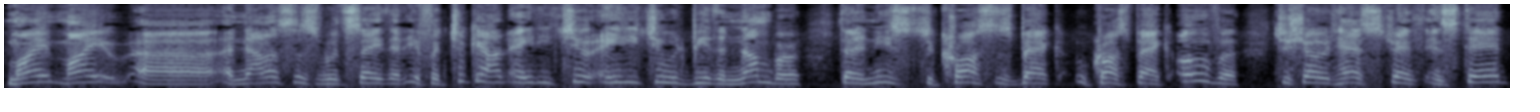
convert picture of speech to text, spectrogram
My, my uh, analysis would say that if it took out 82, 82 would be the number that it needs to cross back, cross back over to show it has strength. Instead,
